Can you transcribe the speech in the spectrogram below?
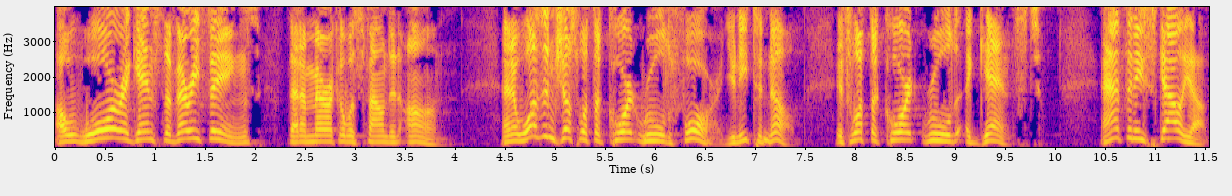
a war against the very things that America was founded on. And it wasn't just what the court ruled for. You need to know. It's what the court ruled against. Anthony Scalia,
